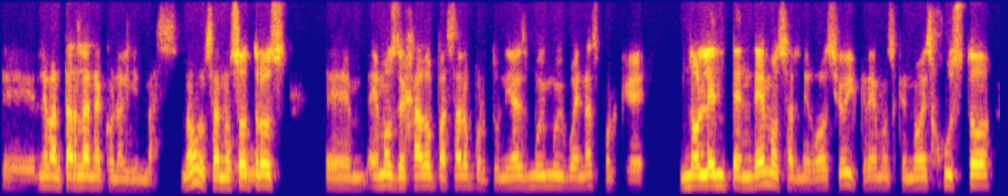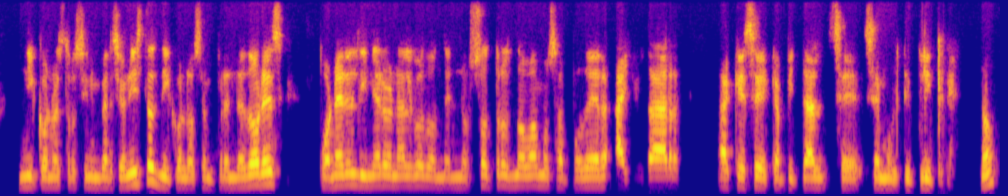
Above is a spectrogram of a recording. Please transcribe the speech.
eh, levantar lana con alguien más, ¿no? O sea, nosotros eh, hemos dejado pasar oportunidades muy, muy buenas porque no le entendemos al negocio y creemos que no es justo ni con nuestros inversionistas ni con los emprendedores poner el dinero en algo donde nosotros no vamos a poder ayudar a que ese capital se, multiplique, ¿no?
